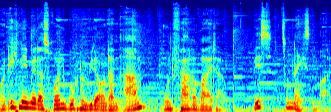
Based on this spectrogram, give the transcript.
Und ich nehme das Freundebuch nun wieder unter den Arm und fahre weiter. Bis zum nächsten Mal.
